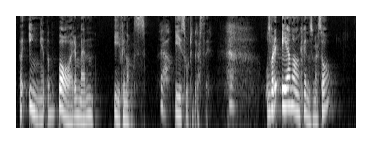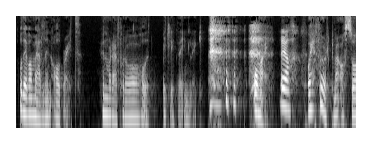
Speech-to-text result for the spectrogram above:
Det var ingen, bare menn i finans, Ja. i sorte dresser. Og så var det en annen kvinne som jeg så, og det var Madeleine Albright. Hun var der for å holde et bitte lite innlegg. Og meg. Ja. Og jeg følte meg altså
